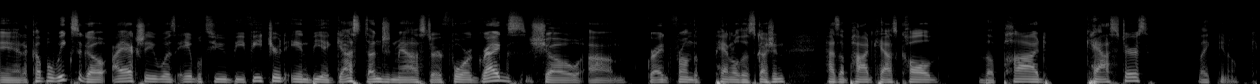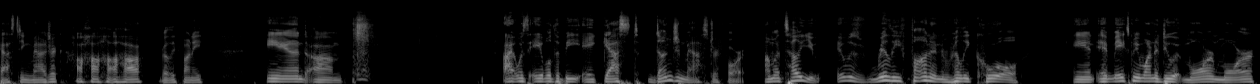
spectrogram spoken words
And a couple weeks ago, I actually was able to be featured and be a guest dungeon master for Greg's show. Um, Greg from the panel discussion has a podcast called The Podcasters, like, you know, casting magic. Ha ha ha ha. Really funny. And um, I was able to be a guest dungeon master for it. I'm going to tell you, it was really fun and really cool. And it makes me want to do it more and more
